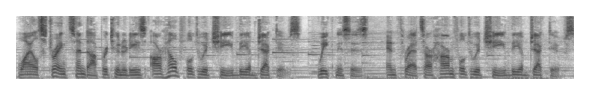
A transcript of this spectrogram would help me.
While strengths and opportunities are helpful to achieve the objectives, weaknesses and threats are harmful to achieve the objectives.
